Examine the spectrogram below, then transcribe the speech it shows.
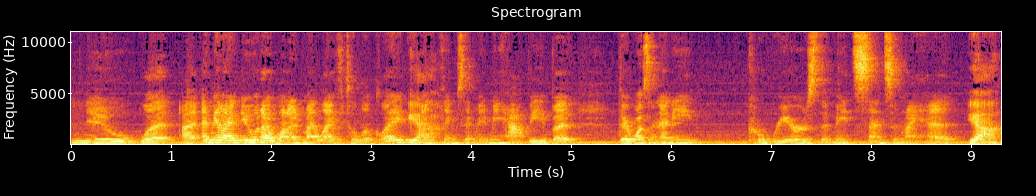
knew what I, I mean I knew what I wanted my life to look like Yeah. and things that made me happy but there wasn't any careers that made sense in my head yeah.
